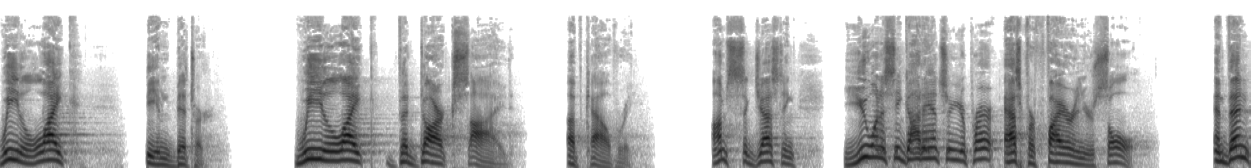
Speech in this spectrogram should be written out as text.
We like being bitter. We like the dark side of Calvary. I'm suggesting you want to see God answer your prayer? Ask for fire in your soul. And then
